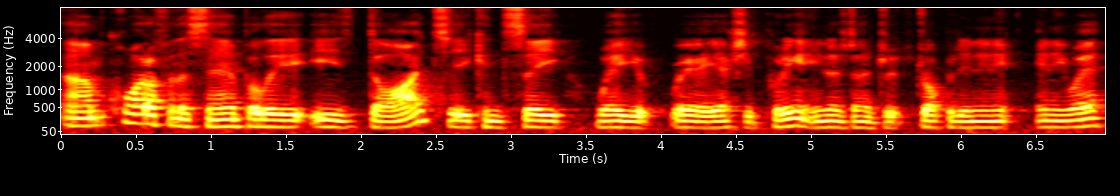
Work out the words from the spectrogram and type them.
um, quite often the sample is dyed, so you can see where you where you're actually putting it. You don't drop it in any, anywhere,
